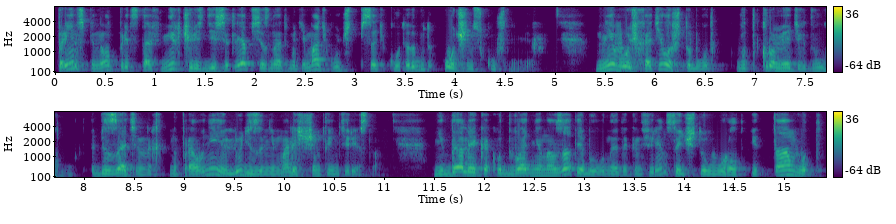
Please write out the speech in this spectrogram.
В принципе, ну вот представь, мир через 10 лет, все знают математику, учат писать код. Это будет очень скучный мир. Мне бы очень хотелось, чтобы вот, вот кроме этих двух обязательных направлений люди занимались чем-то интересным. Не далее, как вот два дня назад я был на этой конференции H2 World, и там вот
